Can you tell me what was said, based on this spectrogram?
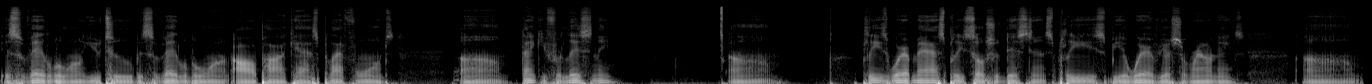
It's available on YouTube. It's available on all podcast platforms. Um, thank you for listening. Um, please wear a mask. Please social distance. Please be aware of your surroundings. Um,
